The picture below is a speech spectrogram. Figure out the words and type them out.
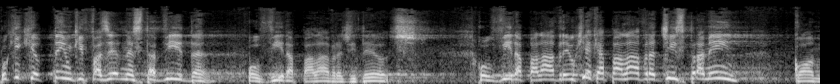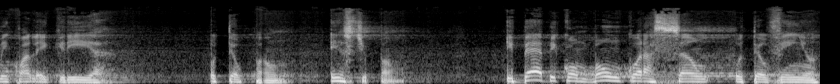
o que, que eu tenho que fazer nesta vida? Ouvir a palavra de Deus, ouvir a palavra, e o que é que a palavra diz para mim? Come com alegria o teu pão, este pão e bebe com bom coração o teu vinho,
